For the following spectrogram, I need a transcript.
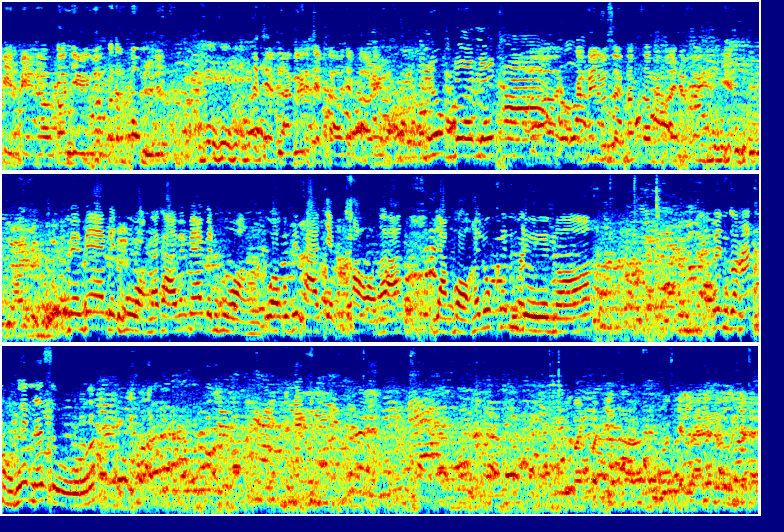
เดี๋ยวเปลี่ยนเปลี่ยนเราตอนยืนก็ต้องก้มอยู่ดิจะเจ็บหลังหรือจะเจ็บเข่าเจ็บเข่าดิลูกเดินเลยค่ะยังไม่รู้สึกครับถ้าไม่ไหวเดี๋ยวไปกลายเป็นบวแม่แม่ๆเป็นห่วงนะคะแม่แม่ๆเป็นห่วงกลัวคุณพิธาเจ็บเข่านะคะอยากบอกให้ลูกขึ้นยืนเนาะเพื่อนก็ฮักของเพื่อนนะสูงมันปฏิบัติมันแข็งแรงนะครับมันจะ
